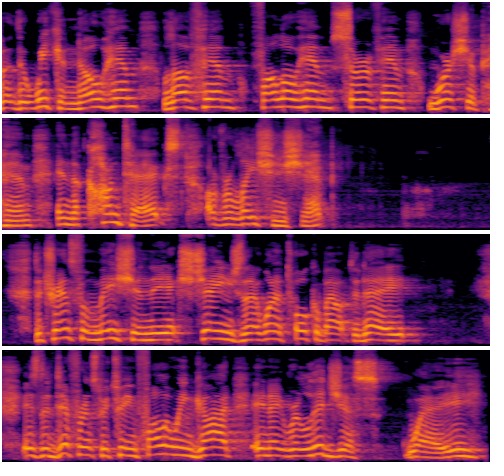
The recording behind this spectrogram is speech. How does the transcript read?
but that we can know Him, love Him, follow Him, serve Him, worship Him in the context of relationship. The transformation, the exchange that I want to talk about today is the difference between following God in a religious way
